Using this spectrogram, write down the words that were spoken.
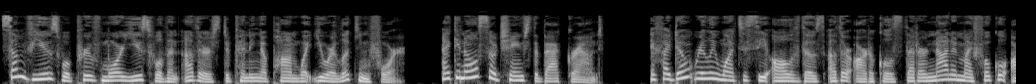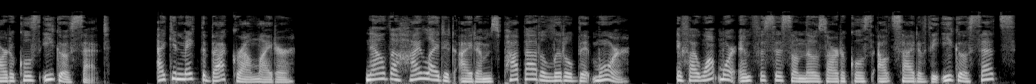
Some views will prove more useful than others depending upon what you are looking for. I can also change the background. If I don't really want to see all of those other articles that are not in my focal articles ego set, I can make the background lighter. Now the highlighted items pop out a little bit more. If I want more emphasis on those articles outside of the ego sets,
